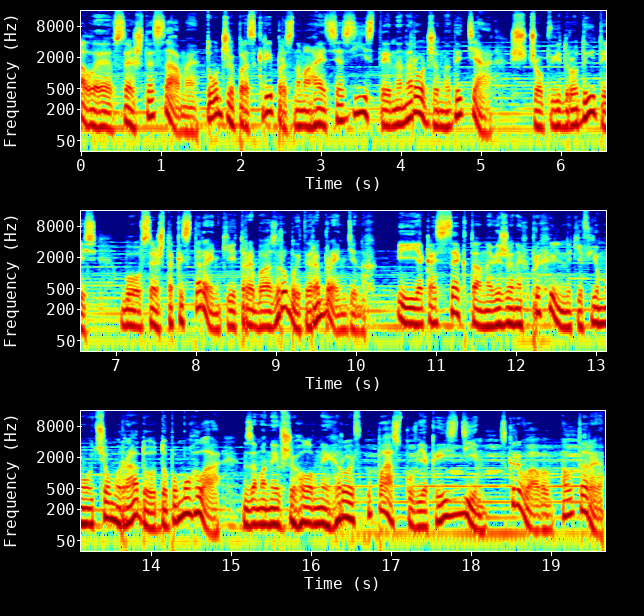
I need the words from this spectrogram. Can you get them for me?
але все ж те саме. Тут же Прескріперс намагається з'їсти ненароджене дитя, щоб відродитись, бо все ж таки старенький треба зробити ребрендінг. І якась секта навіжених прихильників йому у цьому раду допомогла, заманивши головних героїв у пастку в якийсь дім з кривавим алтарем.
